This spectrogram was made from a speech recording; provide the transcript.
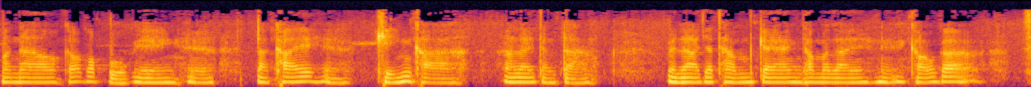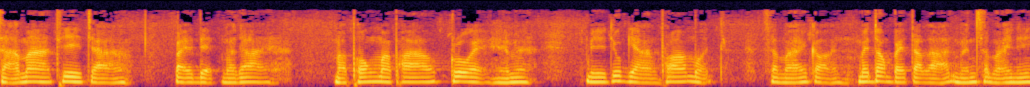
มะนาวเขาก็ปลูกเองตะไคร้ขิงข่าอะไรต่างๆ เวลาจะทำแกงทำอะไรเนี่ยเขาก็สามารถที่จะไปเด็ดมาได้มาพงมะพร้าวกล้วยเห็นไหมมีทุกอย่างพร้อมหมดสมัยก่อน ไม่ต้องไปตลาดเหมือนสมัยนี้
